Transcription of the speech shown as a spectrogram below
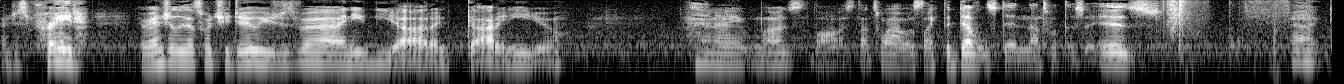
I just prayed. Eventually, that's what you do. You just ah, I need God. I God, I need you. And I was lost. That's why I was like, the devil's den. That's what this is. The fuck.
